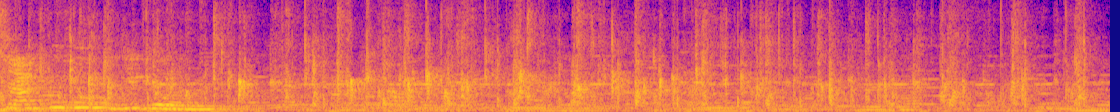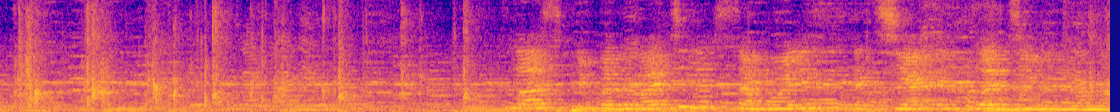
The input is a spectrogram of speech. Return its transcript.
Шакову Егору. Класс преподавателя Самойлиной Татьяны Владимировны.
